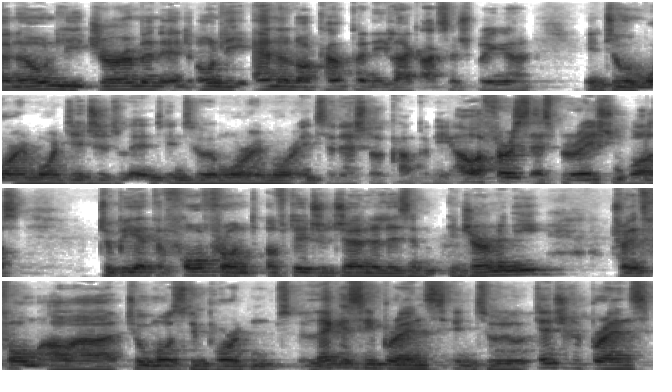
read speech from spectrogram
an only German and only analog company like Axel Springer into a more and more digital and into a more and more international company. Our first aspiration was to be at the forefront of digital journalism in Germany transform our two most important legacy brands into digital brands,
